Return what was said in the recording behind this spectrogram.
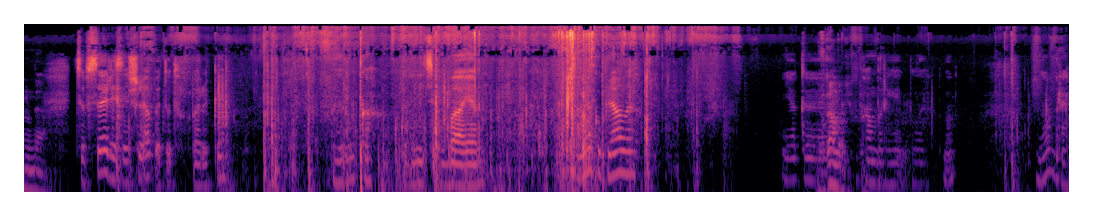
Да. Це все різні шляпи, тут парики, перука. Подивіться, Байер. Це ми купляли як е, В Гамбурге. в Гамбургі були. Ну, добре.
